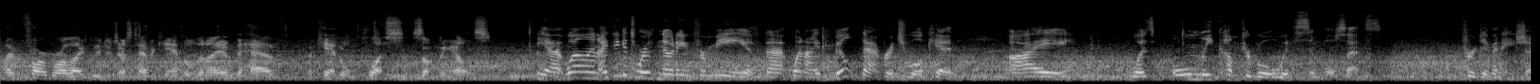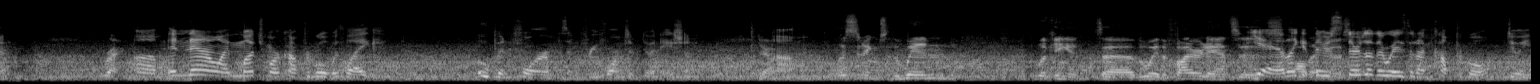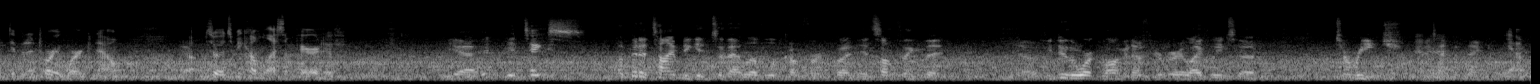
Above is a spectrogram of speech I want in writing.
I'm far more likely to just have a candle than I am to have a candle plus something else. Yeah, well, and I think it's worth noting for me that when I built that ritual kit, I was only comfortable with symbol sets for divination. Right. Um, and now I'm much more comfortable with like open forms and free forms of divination. Yeah. Um, Listening to the wind, looking at uh, the way the fire dances. yeah, like there's kind of there's other ways that I'm comfortable doing divinatory work now, Yeah. so it's become less imperative. Yeah, it, it takes a bit of time to get to that level of comfort, but it's something that you know, if you do the work long enough, you're very likely to to reach. I tend of thing. Yeah.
